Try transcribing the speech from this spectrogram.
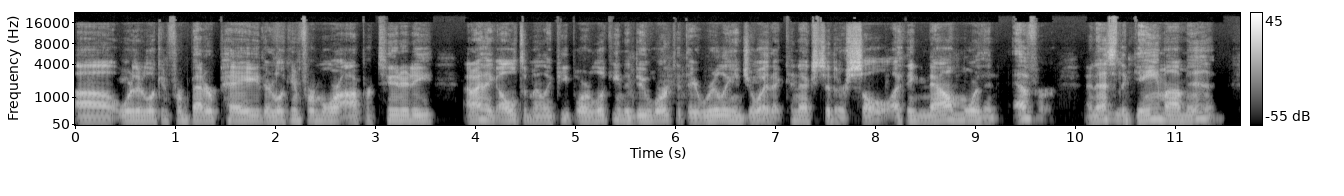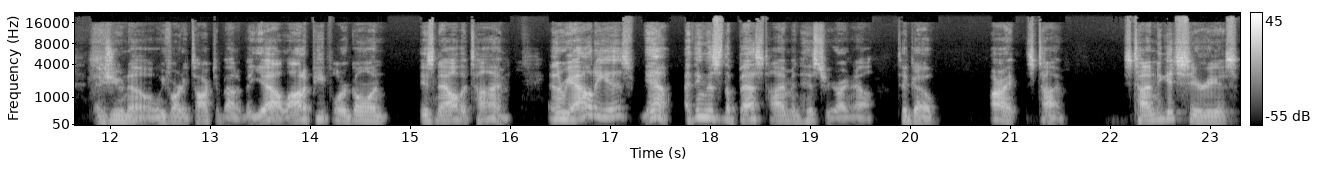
uh, or they're looking for better pay, they're looking for more opportunity. And I think ultimately people are looking to do work that they really enjoy that connects to their soul. I think now more than ever. And that's mm-hmm. the game I'm in, as you know. We've already talked about it. But yeah, a lot of people are going, is now the time? And the reality is, yeah, I think this is the best time in history right now to go, all right, it's time. It's time to get serious.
